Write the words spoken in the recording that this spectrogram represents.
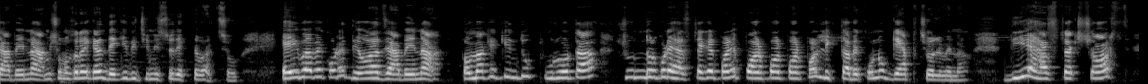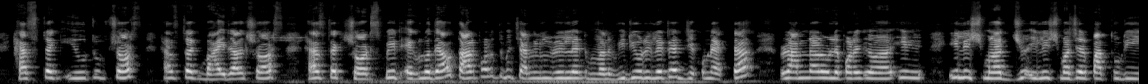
যাবে না। আমি সমস্তটা এখানে দেখিয়ে দিচ্ছি, নিশ্চয়ই দেখতে পাচ্ছ। এইভাবে করে দেওয়া যাবে না। তোমাকে কিন্তু পুরোটা সুন্দর করে হ্যাশট্যাগের পরে পর পর পর পর লিখতে হবে। কোনো গ্যাপ চলবে না। দিয়ে hashtag shorts hashtag YouTube shorts hashtag viral shorts hashtag short speed এগুলো দাও। তারপরে তুমি চ্যানেল রিলেট মানে ভিডিও রিলেটেড যে কোনো একটা রান্নার হলে পরে ইলিশ মাছ, ইলিশ মাছের পাতুরি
